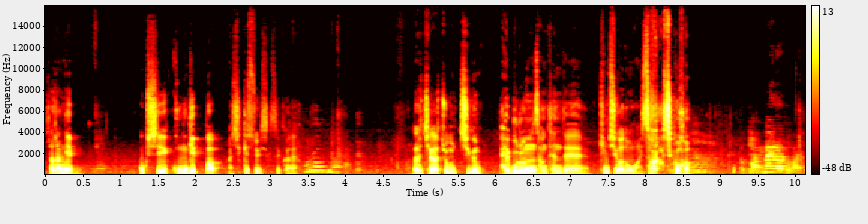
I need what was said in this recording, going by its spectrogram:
사장님, 혹시 공깃밥 시킬 수 있을까요? 그럼요. 사실 제가 좀 지금 배부른 상태인데 김치가 너무 맛있어가지고 반말아도 맛있어.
